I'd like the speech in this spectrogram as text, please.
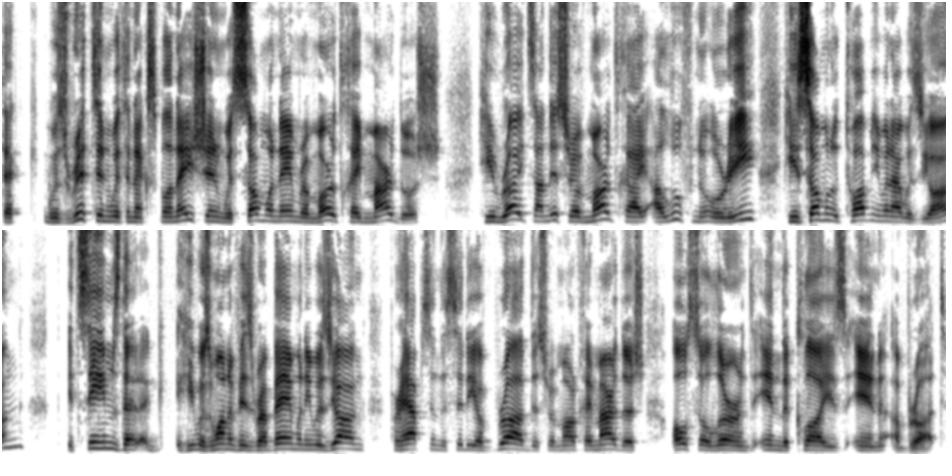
that was written with an explanation with someone named Rav Mordechai Mardush. He writes on this Rav Mordechai Aluf Nu'uri. He's someone who taught me when I was young. It seems that he was one of his rabbeim when he was young, perhaps in the city of Brod. This Rav Mordechai Mardush also learned in the Klois in Brod.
